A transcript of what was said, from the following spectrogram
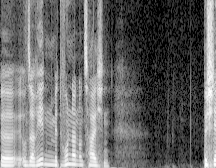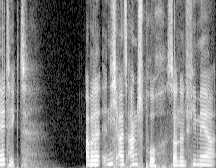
äh, unser Reden mit Wundern und Zeichen bestätigt aber nicht als Anspruch, sondern vielmehr,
